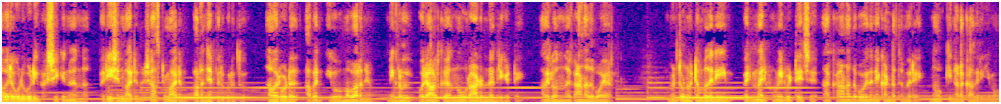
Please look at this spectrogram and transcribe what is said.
അവരോടുകൂടി ഭക്ഷിക്കുന്നുവെന്ന് പരീശന്മാരും ശാസ്ത്രിമാരും പറഞ്ഞ പെരുപുറത്തു അവരോട് അവൻ ഈ ഉപമ പറഞ്ഞു നിങ്ങൾ ഒരാൾക്ക് നൂറാടുണ്ടെന്നിരിക്കട്ടെ അതിലൊന്ന് കാണാതെ പോയാൽ. അവൻ തൊണ്ണൂറ്റൊമ്പതിനെയും മരുഭൂമിയിൽ വിട്ടേച്ച് ആ കാണാതെ പോയതിനെ കണ്ടെത്തും വരെ നോക്കി നടക്കാതിരിക്കുമോ?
